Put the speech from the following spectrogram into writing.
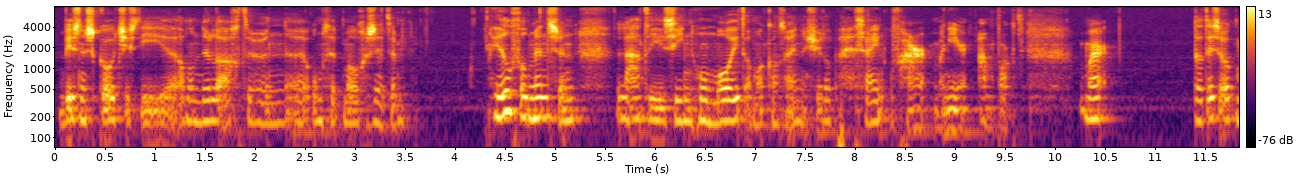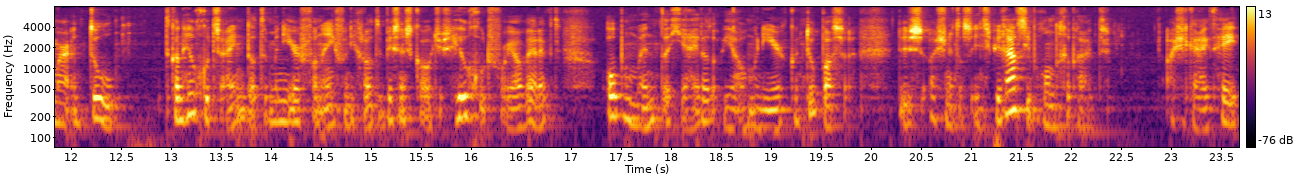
business coaches die uh, allemaal nullen achter hun uh, omzet mogen zetten. Heel veel mensen laten je zien hoe mooi het allemaal kan zijn als je het op zijn of haar manier aanpakt. Maar dat is ook maar een tool. Het kan heel goed zijn dat de manier van een van die grote business coaches heel goed voor jou werkt, op het moment dat jij dat op jouw manier kunt toepassen. Dus als je het als inspiratiebron gebruikt. Als je kijkt, hé, hey,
